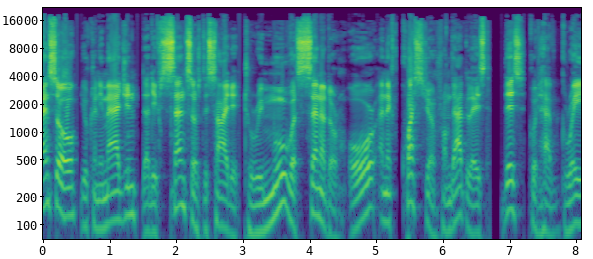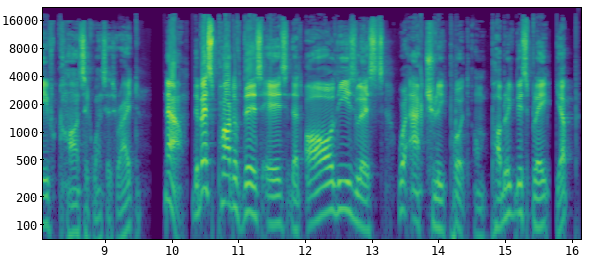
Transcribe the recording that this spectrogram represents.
And so you can imagine that if censors decided to remove a senator or an equestrian from that list, this could have grave consequences, right? Now, the best part of this is that all these lists were actually put on public display. Yep,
